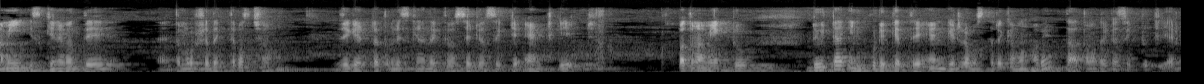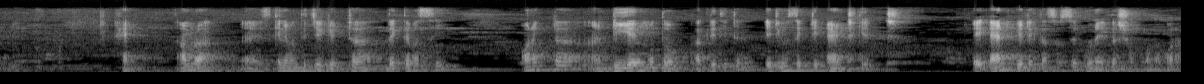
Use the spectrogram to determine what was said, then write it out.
আমি স্ক্রিনের মধ্যে তোমরা অবশ্যই দেখতে পাচ্ছ যে গেটটা তোমরা স্ক্রিনে দেখতে পাচ্ছ এটি হচ্ছে একটি অ্যান্ড গেট প্রথমে আমি একটু দুইটা ইনপুটের ক্ষেত্রে অ্যান্ড গেটের অবস্থাটা কেমন হবে তা তোমাদের কাছে একটু ক্লিয়ার করি। হ্যাঁ আমরা স্ক্রিনের মধ্যে যে গেটটা দেখতে পাচ্ছি, অনেকটা ডি এর মতো আকৃতিটা, এটি হচ্ছে একটি অ্যান্ড গেট এই অ্যান্ড গেটের কাজ হচ্ছে গুণের কাজ সম্পন্ন করা।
